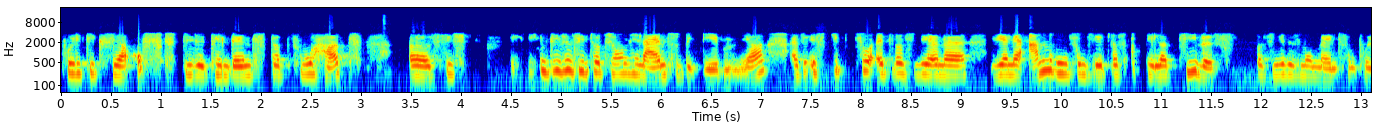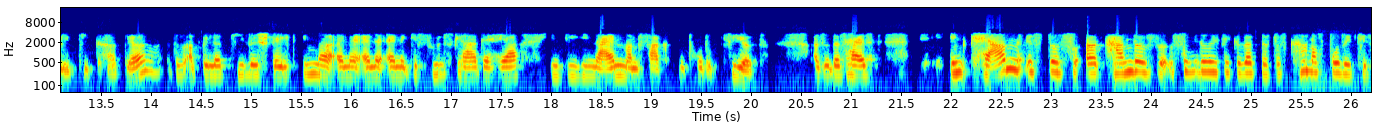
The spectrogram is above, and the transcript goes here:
Politik sehr oft diese Tendenz dazu hat, äh, sich in diese Situation hineinzubegeben, ja. Also es gibt so etwas wie eine, wie eine Anrufung, wie etwas Appellatives, was jedes Moment von Politik hat, ja. Das Appellative stellt immer eine, eine, eine Gefühlslage her, in die hinein man Fakten produziert. Also das heißt, im Kern ist das, äh, kann das, so wie du richtig gesagt hast, das kann auch positiv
